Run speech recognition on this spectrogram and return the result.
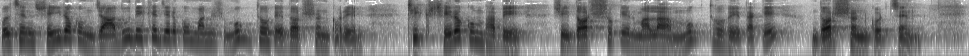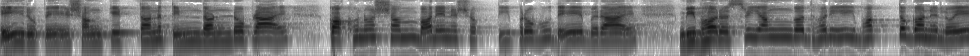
বলছেন, সেই রকম জাদু দেখে যেরকম মানুষ মুগ্ধ হয়ে দর্শন করেন, ঠিক সেরকম ভাবে সেই দর্শকের মালা মুগ্ধ হয়ে তাকে দর্শন করছেন। এই রূপে সংকীর্তন তিন দণ্ড প্রায় কখনো সম্বরেন শক্তি প্রভু দেব রায়, বিভর শ্রীঅঙ্গ ধরি ভক্তগণ লয়ে,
